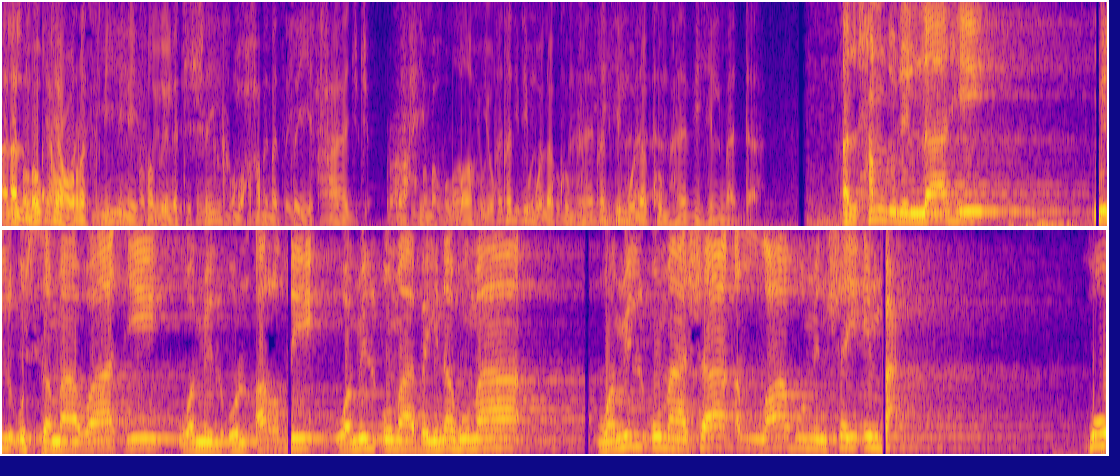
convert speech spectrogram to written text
الموقع الرسمي لفضيلة الشيخ محمد سيد حاج رحمه الله يقدم لكم هذه, لكم هذه المادة. الحمد لله ملء السماوات وملء الأرض وملء ما بينهما وملء ما شاء الله من شيء بعد. هو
